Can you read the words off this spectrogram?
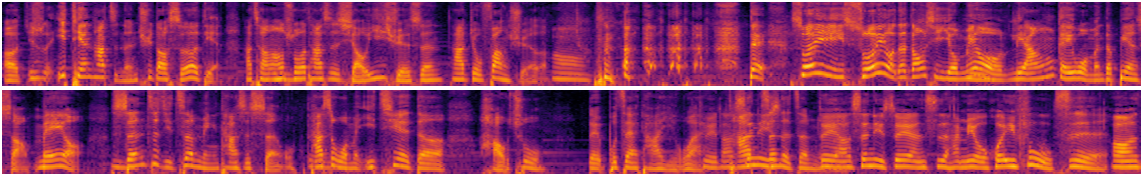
呃，就是一天他只能去到十二点。他常常说他是小一学生，他就放学了。哦。对，所以所有的东西有没有量给我们的变少？嗯、没有，神自己证明他是神，他是我们一切的好处。对，不在他以外。对，他身体真的证明对啊，身体虽然是还没有恢复，是哦，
